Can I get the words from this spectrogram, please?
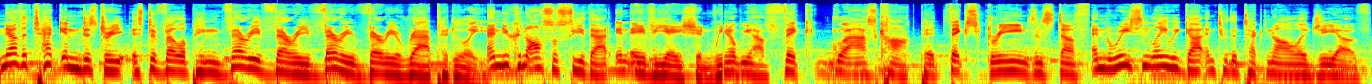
Now the tech industry is developing very, very, very, very rapidly. And you can also see that in aviation. We know we have thick glass cockpit, thick screens and stuff. And recently we got into the technology of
